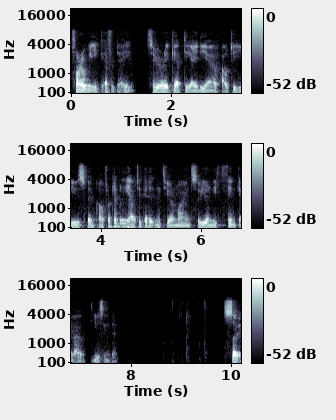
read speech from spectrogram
for a week every day so you already get the idea of how to use Vim comfortably, how to get it into your mind so you don't need to think about using them. So,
